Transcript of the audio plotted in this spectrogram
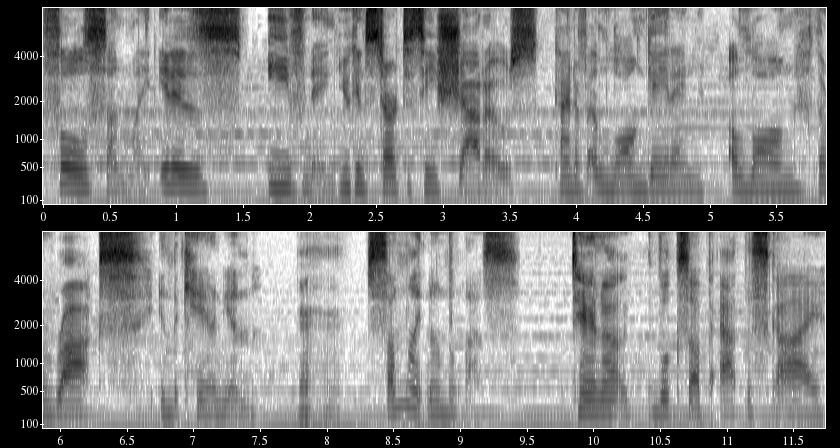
full sunlight, it is evening. You can start to see shadows kind of elongating along the rocks in the canyon. Mm-hmm. Sunlight nonetheless. Tana looks up at the sky.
